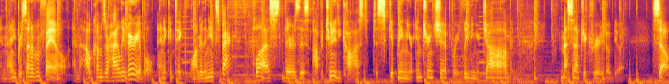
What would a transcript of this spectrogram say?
and 90% of them fail, and the outcomes are highly variable, and it can take longer than you expect. Plus, there's this opportunity cost to skipping your internship or leaving your job and messing up your career to go do it. So,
